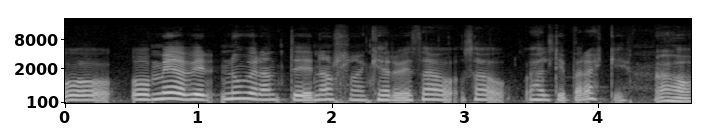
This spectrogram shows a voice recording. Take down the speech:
og, og með við núverandi námslánakerfi þá, þá held ég bara ekki. Já,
